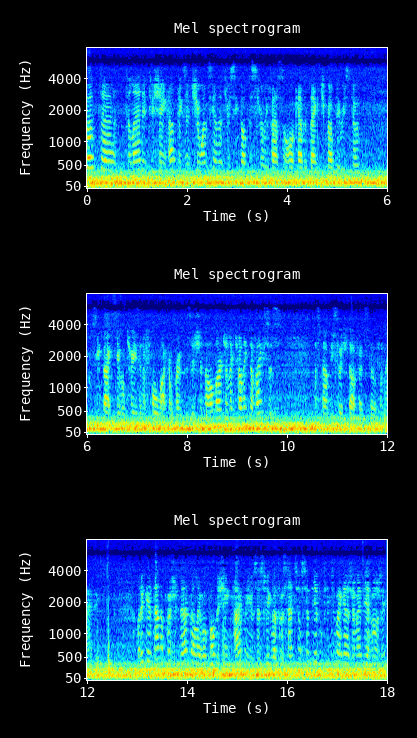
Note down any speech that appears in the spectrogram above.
About uh, to land at Toussaint-Hopings once again that your seatbelt is securely fastened, all cabin baggage properly restored, seat back table trays in a full lock upright position. All large electronic devices must now be switched off and still from active. On est bien temps d'approche finale vers l'aéroport de Shanghai. Veuillez vous assurer que votre ceinture se bien bouclée, tout bagage à bien rangé.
